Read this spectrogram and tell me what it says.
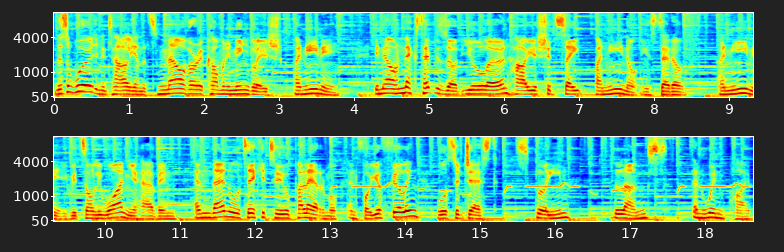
There's a word in Italian that's now very common in English panini. In our next episode, you'll learn how you should say panino instead of panini if it's only one you're having. And then we'll take you to Palermo, and for your filling, we'll suggest spleen, lungs, and windpipe.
